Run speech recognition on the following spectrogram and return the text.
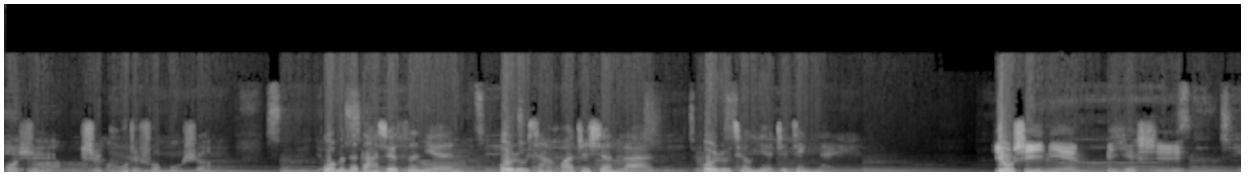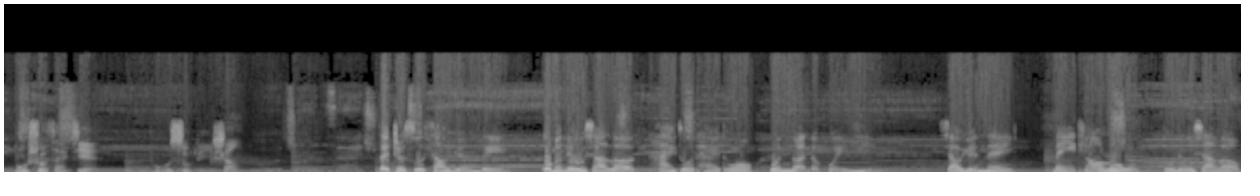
或许是哭着说不舍。我们的大学四年，或如夏花之绚烂，或如秋叶之静美。又是一年毕业时，不说再见，不诉离殇。在这所校园里，我们留下了太多太多温暖的回忆。校园内每一条路都留下了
